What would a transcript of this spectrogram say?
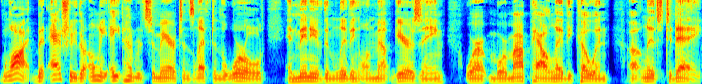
lot, but actually there are only 800 Samaritans left in the world, and many of them living on Mount Gerizim, where, where my pal Levi Cohen uh, lives today.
